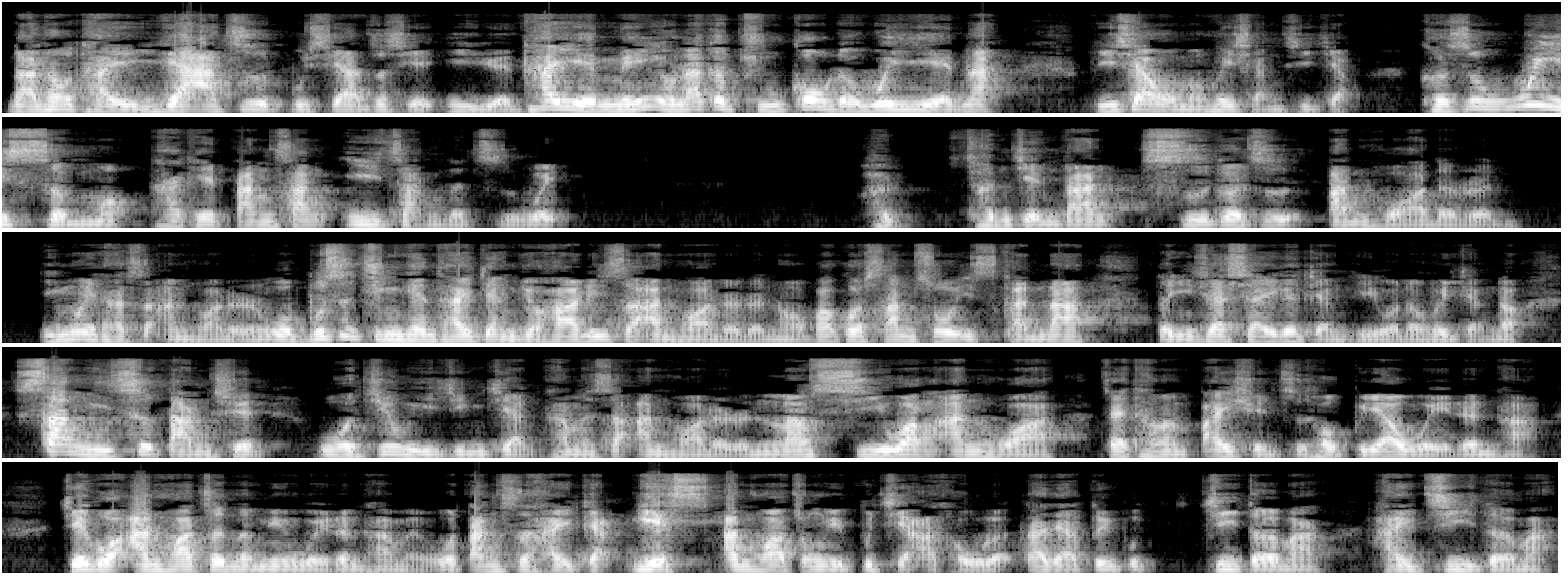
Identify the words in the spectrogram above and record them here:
然后他也压制不下这些议员，他也没有那个足够的威严呐。等一下我们会详细讲。可是为什么他可以当上议长的职位？很很简单，四个字：安华的人，因为他是安华的人。我不是今天才讲，就哈利是安华的人哦，包括三索伊斯干呐。等一下下一个讲题我都会讲到。上一次当选我就已经讲他们是安华的人，然后希望安华在他们败选之后不要委任他。结果安华真的没有委任他们，我当时还讲，yes，安华终于不夹头了。大家对不记得吗？还记得吗？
